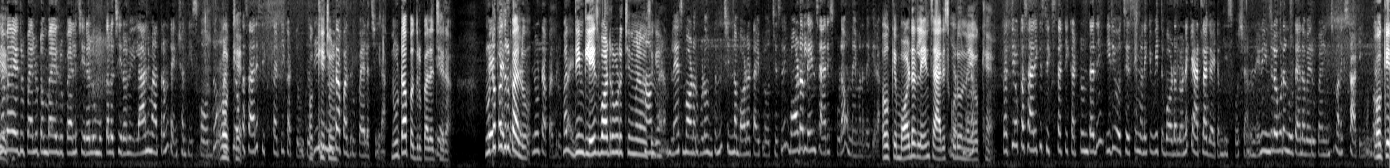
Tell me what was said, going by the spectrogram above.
ఎనభై ఐదు రూపాయలు తొంభై ఐదు రూపాయలు చీరలు ముక్కల చీరలు ఇలా అని మాత్రం టెన్షన్ తీసుకోవద్దు. ప్రతి. ఒక్కసారి సిక్స్ థర్టీ కట్ ఉంటుంది. ఇది. నూట పది రూపాయల చీర. నూట పది రూపాయల చీర. నూట పది రూపాయలు. నూట పది రూపాయలు. దీనికి లేస్ బార్డర్ కూడా వచ్చింది మేడం. లేస్ బార్డర్ కూడా ఉంటుంది. చిన్న బార్డర్ టైప్లో వచ్చేసి బార్డర్ లేని శారీస్ కూడా ఉన్నాయి మన దగ్గర. ఓకే బార్డర్ లేని శారీస్ కూడా ఉన్నాయి. ఓకే ప్రతి ఒక్క సారీకి సిక్స్ థర్టీ కట్ ఉంటుంది. ఇది వచ్చేసి మనకి విత్ బార్డర్లోనే క్యాట్లాగ్ ఐటమ్ తీసుకొచ్చాను నేను. ఇందులో కూడా నూట ఎనభై రూపాయల నుంచి మనకి స్టార్టింగ్ ఉంటుంది. ఓకే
